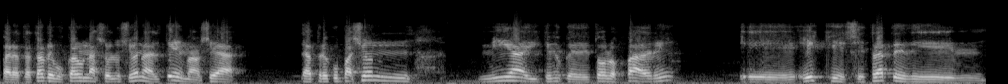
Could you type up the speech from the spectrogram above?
para tratar de buscar una solución al tema. O sea, la preocupación mía y creo que de todos los padres eh, es que se trate de,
